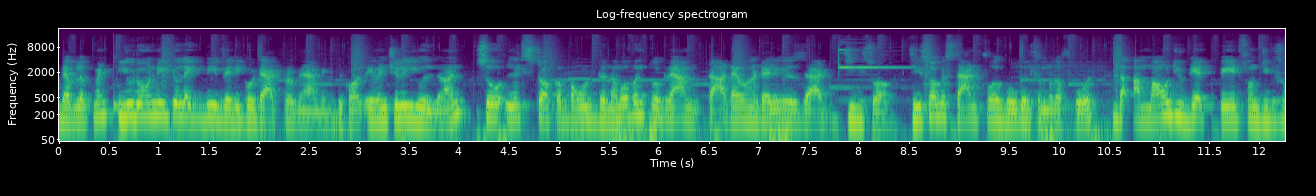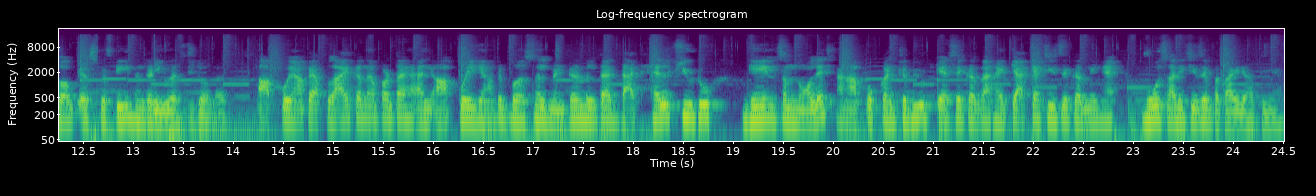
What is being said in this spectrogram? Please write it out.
development you don't need to like be very good at programming because eventually you will learn so let's talk about the number one program that I want to tell you is that GSOC. GSOC stands for Google Summer of Code. The amount you get paid from GSOC is 1500 USD dollar. आपको यहाँ पे अप्लाई करना पड़ता है एंड आपको यहाँ पे पर्सनल मेंटर मिलता है दैट हेल्प्स यू टू gain some knowledge and आपको कंट्रीब्यूट कैसे करना है क्या क्या चीज़ें करनी है वो सारी चीज़ें बताई जाती हैं।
